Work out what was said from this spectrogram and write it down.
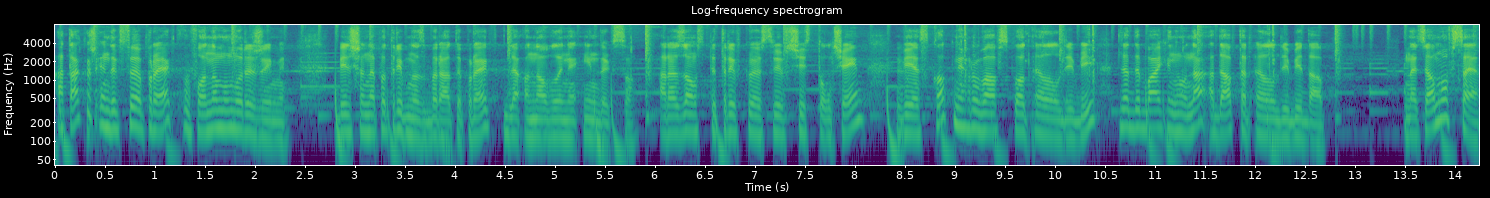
а також індексує проект у фоновому режимі. Більше не потрібно збирати проект для оновлення індексу. А разом з підтримкою Swift 6 Toolchain VS Code мігрував з код LLDB для дебагінгу на адаптер LLDB DAB. На цьому все.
